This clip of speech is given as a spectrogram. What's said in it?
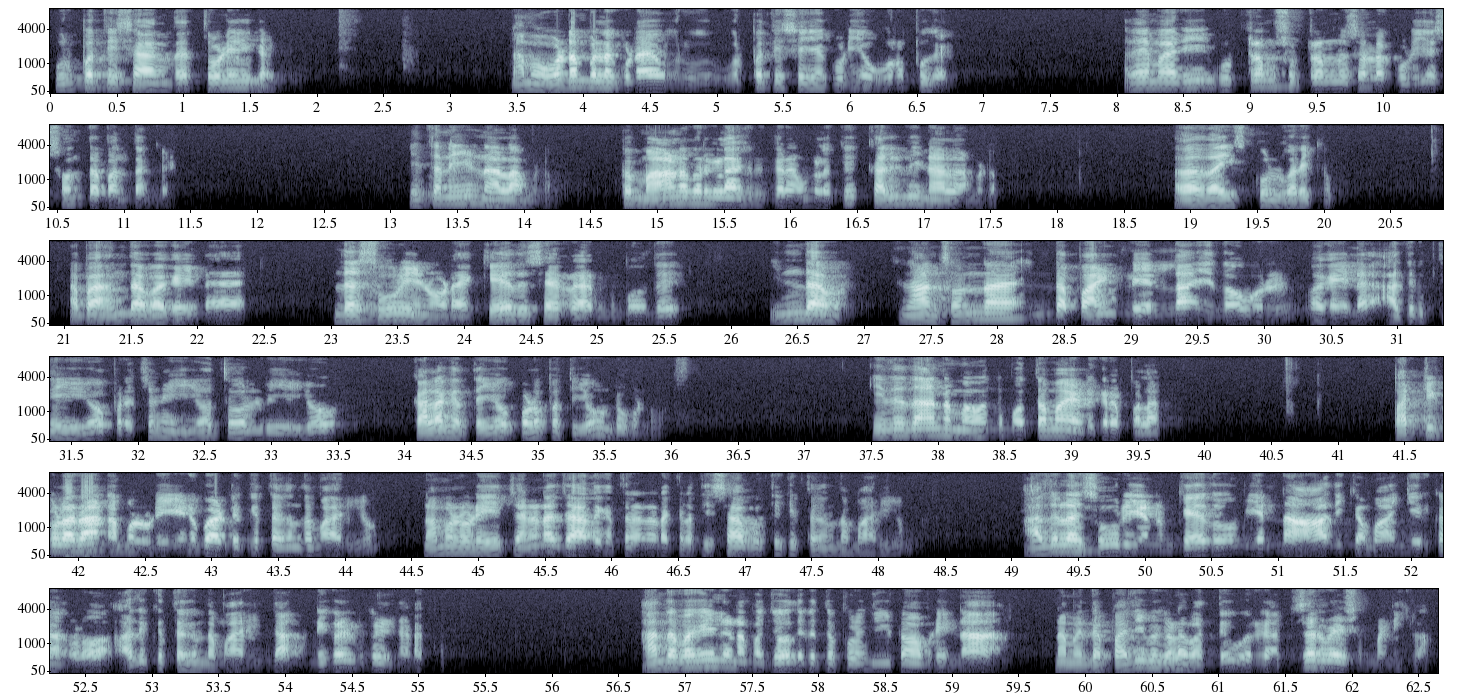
உற்பத்தி சார்ந்த தொழில்கள். நம்ம உடம்புல கூட ஒரு உற்பத்தி செய்யக்கூடிய உறுப்புகள். அதே மாதிரி உற்றம் சுற்றம்னு சொல்லக்கூடிய சொந்த பந்தங்கள். இத்தனையும் நாலாம் இடம். இப்போ மாணவர்களாக இருக்கிறவங்களுக்கு கல்வி நாலாம் இடம். அதாவது ஹைஸ்கூல் வரைக்கும். அப்போ அந்த வகையில் இந்த சூரியனோட கேது சேர்றாருங்கும் போது இந்த நான் சொன்ன இந்த பாயிண்ட்ல எல்லாம் ஏதோ ஒரு வகையில் அதிருப்தியையோ பிரச்சனையையோ தோல்வியையோ கலகத்தையோ குழப்பத்தையோ உண்டு பண்ணுவோம். இதுதான் நம்ம வந்து மொத்தமாக எடுக்கிற பலன். பர்டிகுலராக நம்மளுடைய ஈடுபாட்டுக்கு தகுந்த மாதிரியும் நம்மளுடைய ஜனன ஜாதகத்தில் நடக்கிற திசாபுத்திக்கு தகுந்த மாதிரியும் அதில் சூரியனும் கேதுவும் என்ன ஆதிக்கம் வாங்கியிருக்காங்களோ அதுக்கு தகுந்த மாதிரி தான் நிகழ்வுகள் நடக்கும். அந்த வகையில் நம்ம ஜோதிடத்தை புரிஞ்சுக்கிட்டோம் அப்படின்னா நம்ம இந்த பதிவுகளை வந்து ஒரு அப்சர்வேஷன் பண்ணிக்கலாம்.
